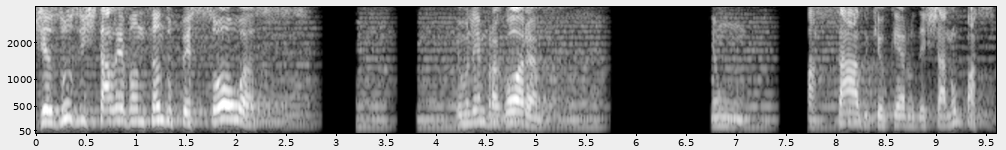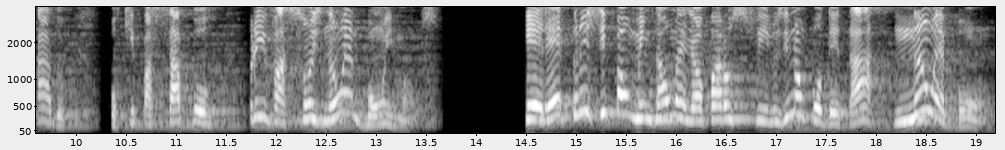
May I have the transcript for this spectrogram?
Jesus está levantando pessoas. Eu me lembro agora de um passado que eu quero deixar no passado, porque passar por privações não é bom, irmãos. Querer principalmente dar o melhor para os filhos e não poder dar não é bom.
